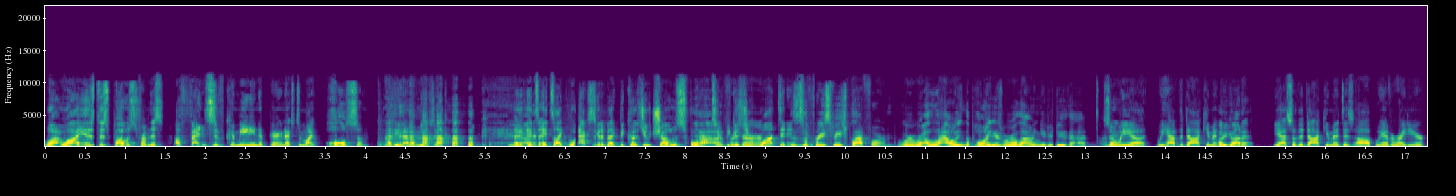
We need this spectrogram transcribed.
why, why is this post from this offensive comedian appearing next to my wholesome heavy metal music? It's, it's like well, X is going to be like, because you chose for Yeah, it to, because sure. you wanted it This is to. a free speech platform. We're, we're allowing. The point is, we're allowing you to do that. I So mean, we uh we have the document. Oh, you got it. Yeah, so the document is up. We have it right here.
